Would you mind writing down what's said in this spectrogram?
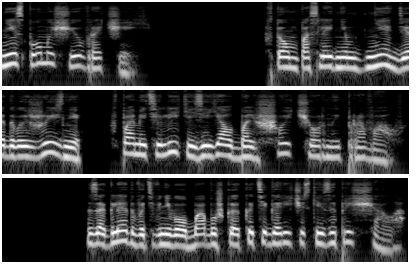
ни с помощью врачей. В том последнем дне дедовой жизни в памяти Лики зиял большой черный провал. Заглядывать в него бабушка категорически запрещала,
